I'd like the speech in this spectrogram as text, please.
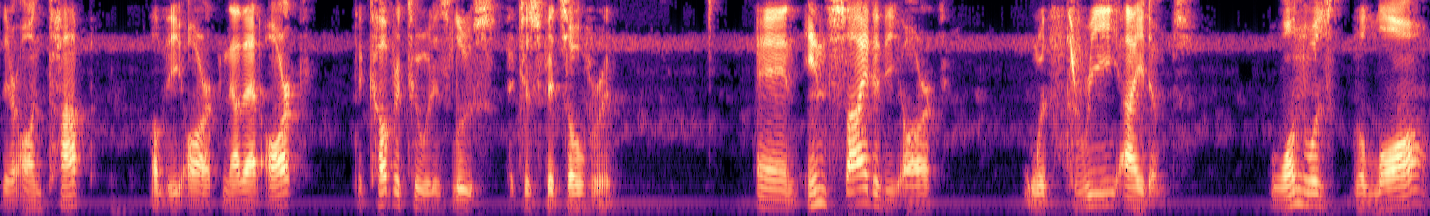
They're on top of the ark. Now that ark, the cover to it is loose. It just fits over it. And inside of the ark were three items. One was the law.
